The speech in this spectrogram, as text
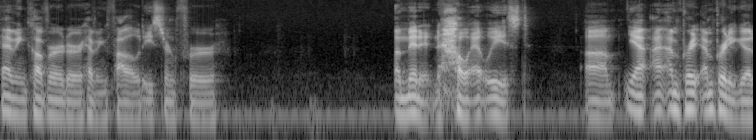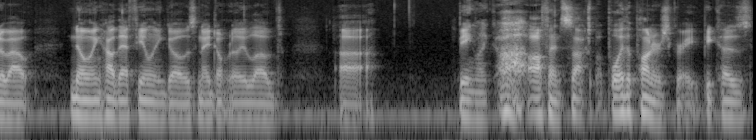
having covered or having followed Eastern for a minute now at least. Um, yeah, I, am pretty I'm pretty good about knowing how that feeling goes, and I don't really love uh, being like, oh, offense sucks, but boy, the punter's great because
